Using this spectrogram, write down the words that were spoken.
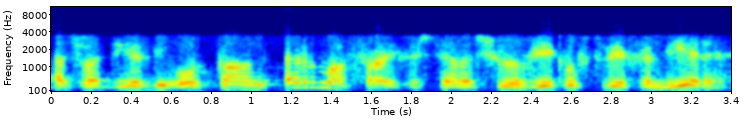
as wat deur die orkaan Irma vrygestel is so 'n week of twee gelede.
